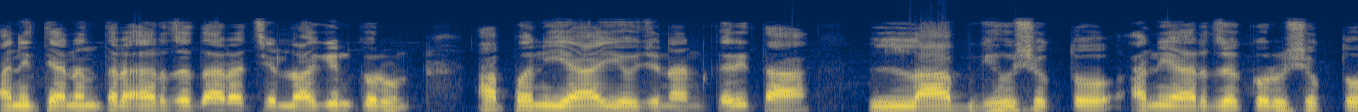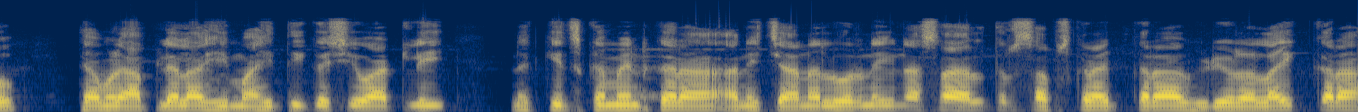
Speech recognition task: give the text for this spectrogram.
आणि त्यानंतर अर्जदाराचे लॉग इन करून आपण या योजनांकरिता लाभ घेऊ शकतो आणि अर्ज करू शकतो. त्यामुळे आपल्याला ही माहिती कशी वाटली नक्कीच कमेंट करा आणि चॅनलवर नवीन असाल तर सबस्क्राईब करा व्हिडिओला लाईक करा.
